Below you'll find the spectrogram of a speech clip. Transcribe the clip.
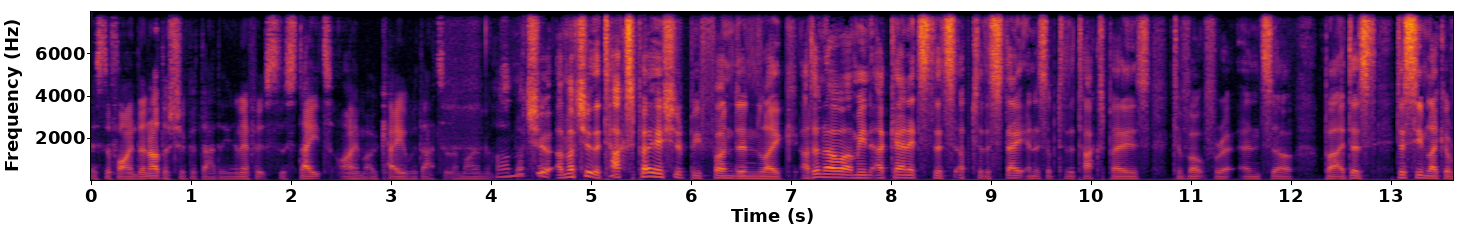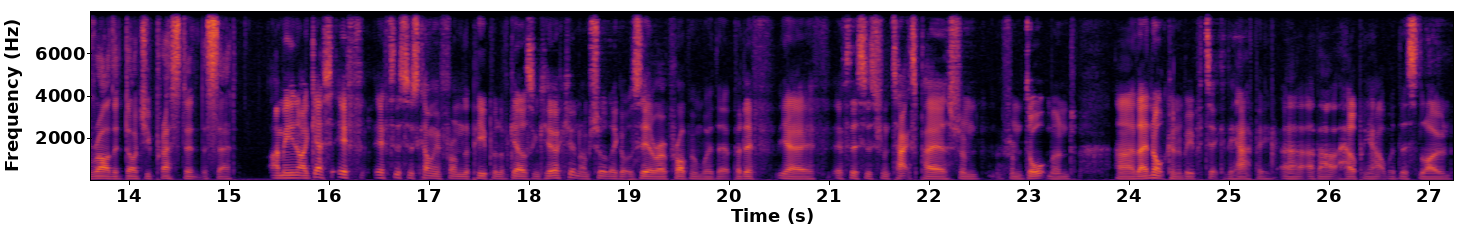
is to find another sugar daddy, and if it's the state, I'm okay with that at the moment. I'm not sure. I'm not sure the taxpayer should be funding. Like I don't know. I mean, again, it's it's up to the state and it's up to the taxpayers to vote for it, and so. But it does does seem like a rather dodgy precedent to set. I mean, I guess if if this is coming from the people of Gelsenkirchen, I'm sure they got zero problem with it. But if yeah, if, if this is from taxpayers from from Dortmund, uh, they're not going to be particularly happy uh, about helping out with this loan.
